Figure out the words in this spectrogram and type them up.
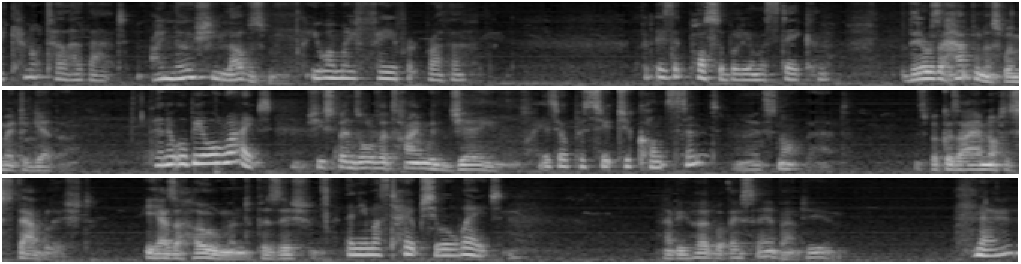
I cannot tell her that. I know she loves me. You are my favourite brother. But is it possible you're mistaken? There is a happiness when we're together. Then it will be all right. She spends all of her time with James. Is your pursuit too constant? No, It's not that. It's because I am not established. He has a home and position. Then you must hope she will wait. Have you heard what they say about you? No?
